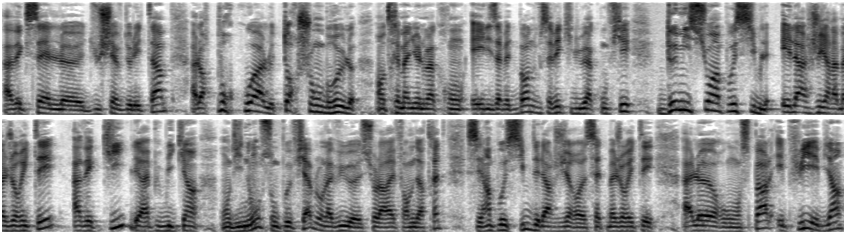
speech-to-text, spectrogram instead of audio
avec celle du chef de l'État. Alors pourquoi le torchon brûle entre Emmanuel Macron et Elisabeth Borne? Vous savez qu'il lui a confié deux missions impossibles. Élargir la majorité, avec qui? Les républicains ont dit non, sont peu fiables, on l'a vu la réforme des retraites. C'est impossible d'élargir euh, cette majorité à l'heure où on se parle. Et puis, eh bien,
